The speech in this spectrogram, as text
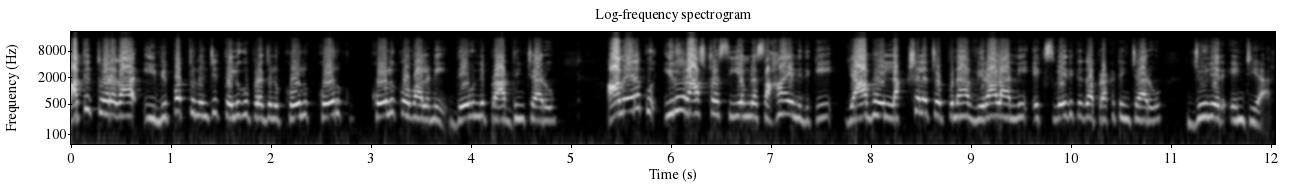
అతి త్వరగా ఈ విపత్తు నుంచి తెలుగు ప్రజలు కోలు కోరు- కోలుకోవాలని దేవుణ్ణి ప్రార్థించారు. ఆ మేరకు ఇరు రాష్ట్ర సీఎంల సహాయ నిధికి యాభై లక్షల చొప్పున విరాళాన్ని ఎక్స్ వేదికగా ప్రకటించారు జూనియర్ ఎన్టీఆర్.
